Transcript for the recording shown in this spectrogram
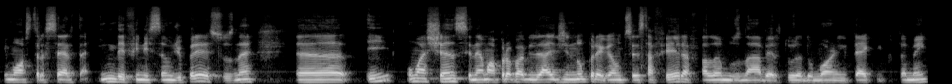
que mostra certa indefinição de preços, né, Uh, e uma chance, né, uma probabilidade no pregão de sexta-feira, falamos na abertura do Morning Técnico também,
